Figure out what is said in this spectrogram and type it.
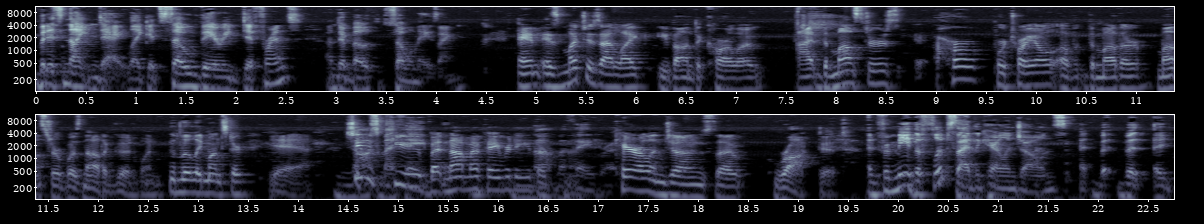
but it's night and day. Like it's so very different, and they're both so amazing. And as much as I like Yvonne De Carlo, I, the monsters, her portrayal of the mother monster was not a good one. The Lily Munster. Yeah, she was cute, favorite. but not my favorite either. Not my favorite. Carolyn Jones though rocked it. And for me, the flip side of Carolyn Jones, but but an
